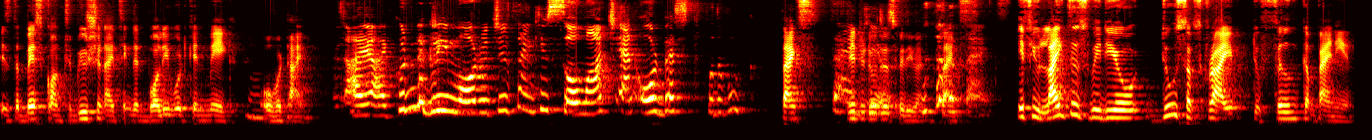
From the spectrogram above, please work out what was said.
is the best contribution I think that Bollywood can make mm. over time. I, I couldn't agree more, Ruchir. Thank you so much and all best for the book. Thanks. Thank Great to do this with you. man. Thanks. Thanks. If you like this video, do subscribe to Film Companion.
